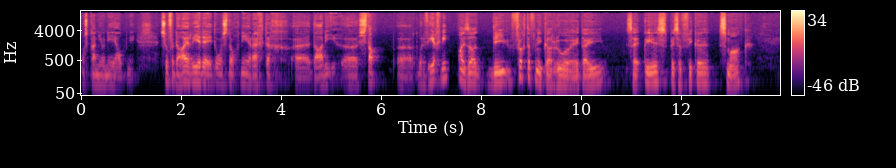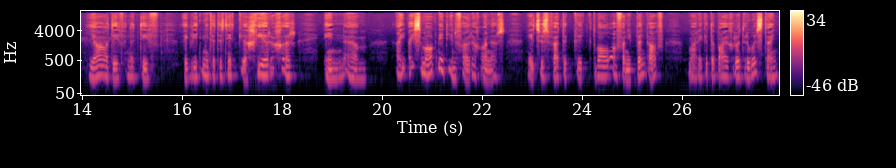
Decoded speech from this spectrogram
ons kan jou nie help nie. So vir daai rede het ons nog nie regtig uh, daardie uh, stap uh, oorweeg nie. Also die vrugte van die Karoo het hy sy eie spesifieke smaak? Ja definitief. Ek weet nie dit is net geuriger en ehm um, hy hy smaak net eenvoudig anders. Net soos wat ek ek dwaal af van die punt af maar ek het 'n baie groot roostuin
